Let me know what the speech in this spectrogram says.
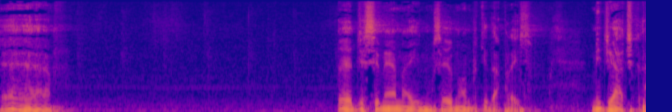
É, é, de cinema, aí, não sei o nome que dá para isso. Midiática.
